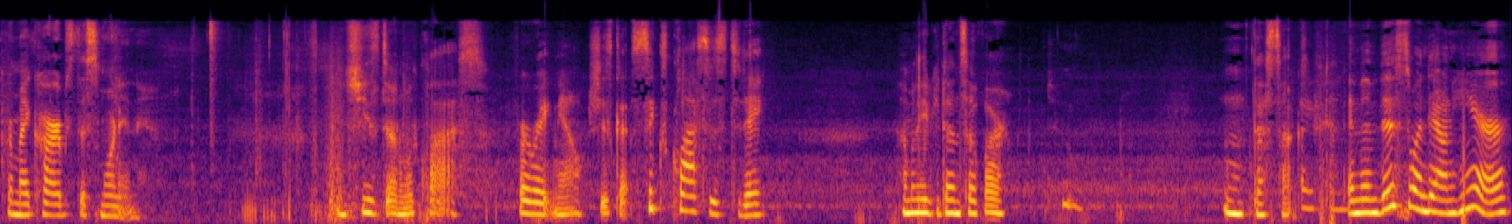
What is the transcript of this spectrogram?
for my carbs this morning. And she's done with class for right now. She's got six classes today. How many have you done so far? Two. Mm, that sucks. And then this one down here,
